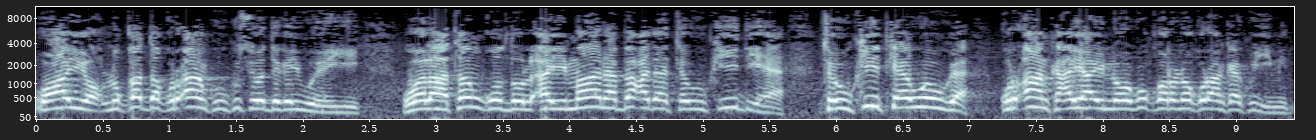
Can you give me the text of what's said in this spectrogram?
Waayo luqadda qur'aanku ku soo degay weeyi. Walaa tanqudu alaymaana bacda tawkiidiha. Tawkiidkaa wowga qur'aanka ayaa inoogu qoran oo qur'aankaa ku yimid.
